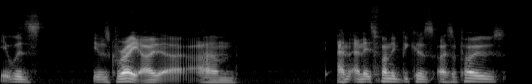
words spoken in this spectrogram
it was it was great. I um, and and it's funny because I suppose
